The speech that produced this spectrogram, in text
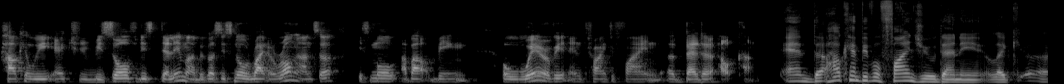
How can we actually resolve this dilemma? Because it's no right or wrong answer. It's more about being aware of it and trying to find a better outcome. And uh, how can people find you, Danny? Like, uh,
